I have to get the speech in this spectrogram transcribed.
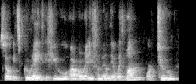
So it's great if you are already familiar with one or two,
